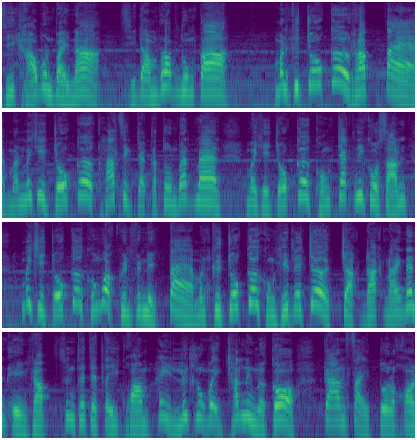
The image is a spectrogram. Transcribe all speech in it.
สีขาวบนใบหน้า สีดำรอบดวงตา มันคือโจ๊กเกอร์ครับ แต่มันไม่ใช่โจ๊กเกอร์คลาสสิกจากการ์ตูนแบทแมน ไม่ใช่โจ๊กเกอร์ของแจ็คนิโคสัน ไม่ใช่โจ๊กเกอร์ของว่าควินฟินิกแต่มันคือโจ๊กเกอร์ของฮิตเลเจอร์จากดักไนท์นั่นเองครับ ซึ่งถ้าจะตีความให้ลึกลงไปอีกชั้นหนึ่งแล้วก็ การใส่ตัวละคร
